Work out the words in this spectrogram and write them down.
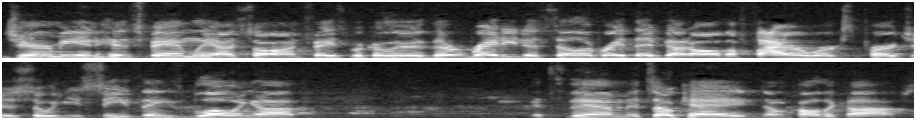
Jeremy and his family I saw on Facebook earlier, they're ready to celebrate. They've got all the fireworks purchased, so when you see things blowing up, it's them. It's okay. Don't call the cops.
